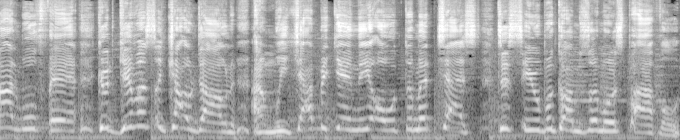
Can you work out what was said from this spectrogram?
Cheeseman Wolfare could give us a countdown, and we can begin the ultimate test to see who becomes the most powerful.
